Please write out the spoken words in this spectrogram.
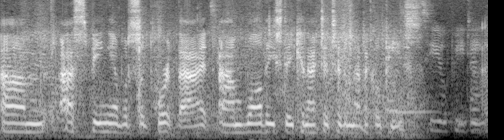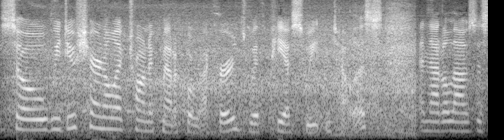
um, us being able to support that um, while they stay connected to the medical piece. So we do share an electronic medical records with PS Suite and TELUS, and that allows us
